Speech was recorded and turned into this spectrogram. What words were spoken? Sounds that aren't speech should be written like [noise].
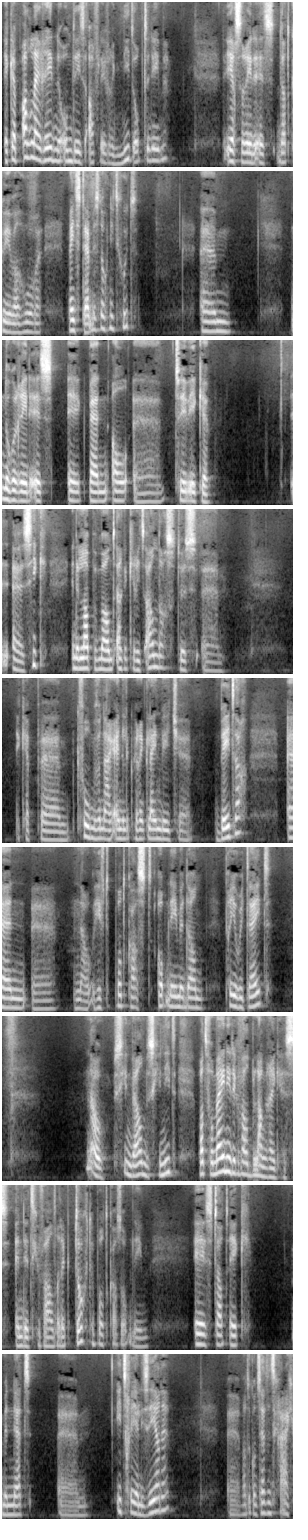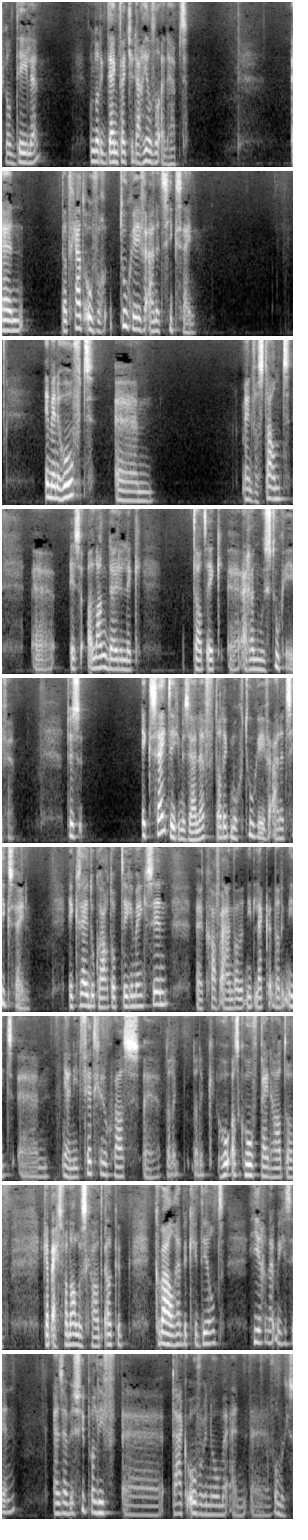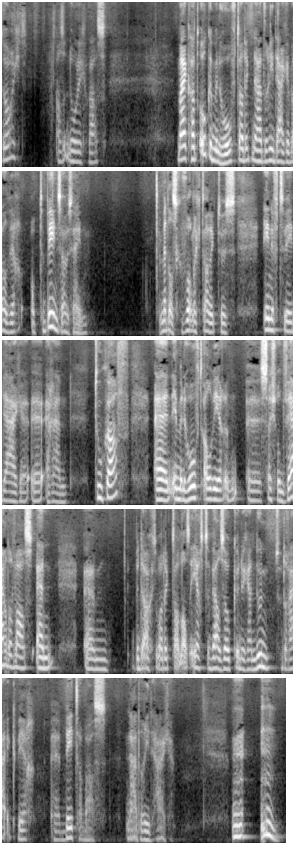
ik heb allerlei redenen om deze aflevering niet op te nemen. De eerste reden is, dat kun je wel horen, mijn stem is nog niet goed. Ehm, nog een reden is, ik ben al uh, twee weken uh, ziek in de lappenmand, elke keer iets anders. Dus ik, heb, ik voel me vandaag eindelijk weer een klein beetje beter. En nou, heeft de podcast opnemen dan prioriteit? Nou, misschien wel, misschien niet. Wat voor mij in ieder geval belangrijk is in dit geval, dat ik toch de podcast opneem, is dat ik me net uh, iets realiseerde. Uh, wat ik ontzettend graag wil delen, omdat ik denk dat je daar heel veel aan hebt. En dat gaat over toegeven aan het ziek zijn. In mijn hoofd, uh, mijn verstand, uh, is al lang duidelijk dat ik uh, eraan moest toegeven. Dus ik zei tegen mezelf dat ik mocht toegeven aan het ziek zijn. Ik zei het ook hardop tegen mijn gezin. ik gaf aan dat, het niet lekker, dat ik niet, uh, ja, niet fit genoeg was. Uh, dat ik, dat ik, als ik hoofdpijn had of... Ik heb echt van alles gehad. Elke kwaal heb ik gedeeld hier met mijn gezin. En ze hebben super lief uh, taken overgenomen en voor me gezorgd als het nodig was. Maar ik had ook in mijn hoofd dat ik na drie dagen wel weer op de been zou zijn. Met als gevolg dat ik dus één of twee dagen uh, eraan toegaf. En in mijn hoofd alweer een uh, station verder was. En um, bedacht wat ik dan als eerste wel zou kunnen gaan doen. Zodra ik weer uh, beter was. Na drie dagen. [clears throat]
